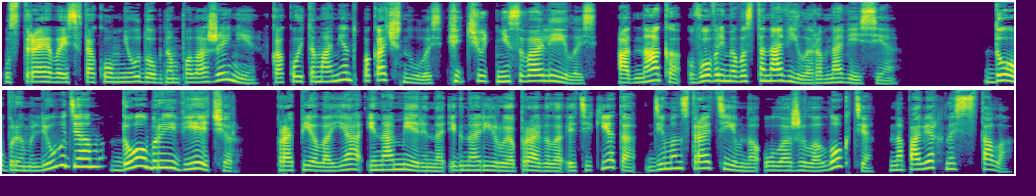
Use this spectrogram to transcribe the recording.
Устраиваясь в таком неудобном положении, в какой-то момент покачнулась и чуть не свалилась, однако вовремя восстановила равновесие. «Добрым людям добрый вечер!» пропела я и, намеренно игнорируя правила этикета, демонстративно уложила локти на поверхность стола.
